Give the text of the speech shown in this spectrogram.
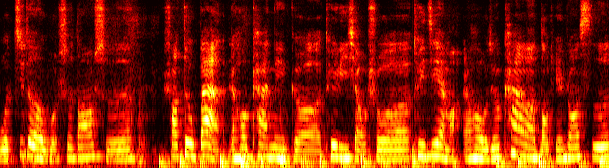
我记得我是当时刷豆瓣，然后看那个推理小说推荐嘛，然后我就看了岛田庄司，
